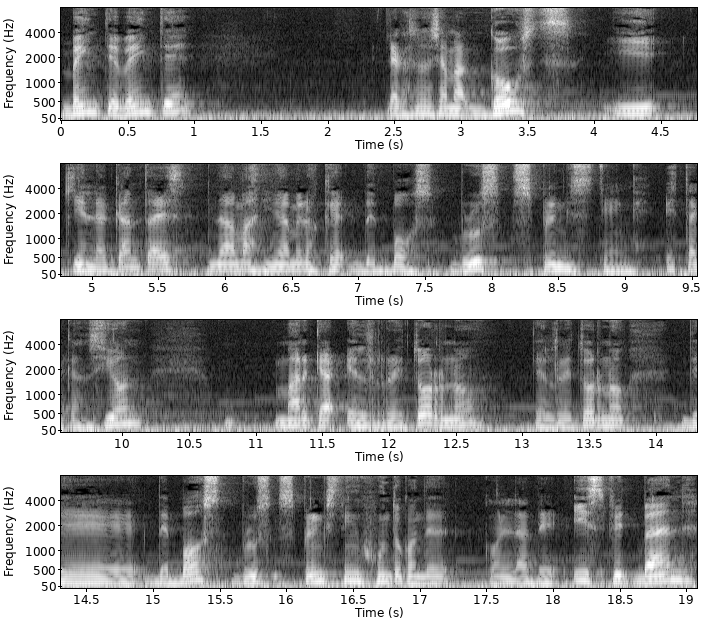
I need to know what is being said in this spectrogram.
2020. La canción se llama Ghosts y quien la canta es nada más ni nada menos que The Boss, Bruce Springsteen. Esta canción marca el retorno, el retorno de The Boss, Bruce Springsteen, junto con, con la de E Street Band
